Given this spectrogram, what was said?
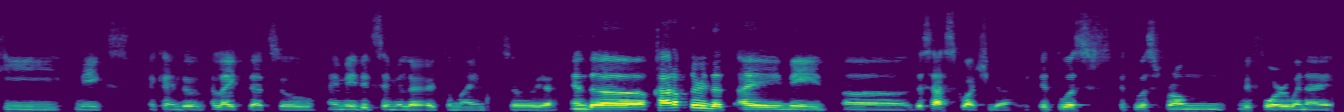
he makes I kind of like that, so I made it similar to mine. So yeah, and the character that I made, uh, the Sasquatch guy, it was it was from before when I,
